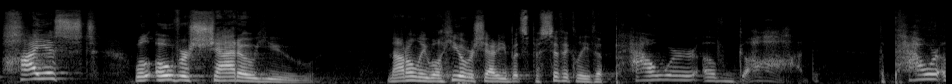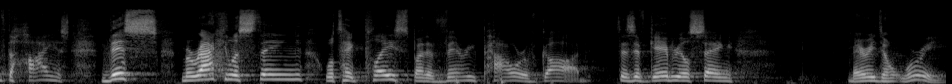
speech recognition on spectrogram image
highest will overshadow you. Not only will He overshadow you, but specifically the power of God, the power of the highest. This miraculous thing will take place by the very power of God. It's as if Gabriel's saying, Mary, don't worry.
